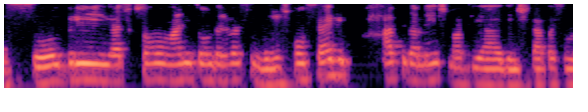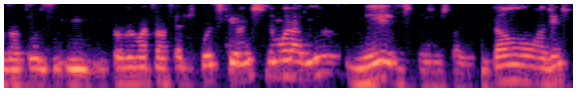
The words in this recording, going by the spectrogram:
sobre a discussão online em torno das vacinas. A gente consegue rapidamente mapear, identificar quais são os atores e, problematizar uma série de coisas que antes demoraria meses para a gente fazer. Então, a gente,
